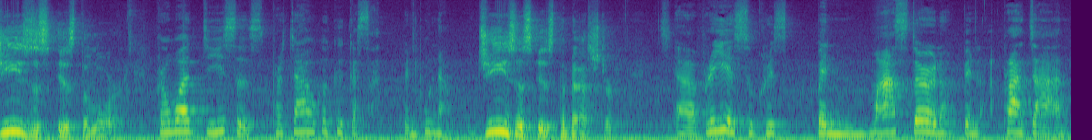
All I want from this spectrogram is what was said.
Jesus is the Lord. เพราะว่า Jesus พระเจ้าก็คือกษัตริย์เป็นผู้น Jesus is the master. ำอ่าพระเยซูคริสต์ เป็น master นะเป็นพระอาจารย์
